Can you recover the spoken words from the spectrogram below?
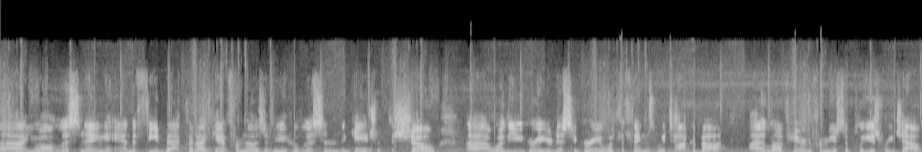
uh, you all listening and the feedback that I get from those of you who listen and engage with the show. Uh, whether you agree or disagree with the things we talk about, I love hearing from you, so please reach out.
